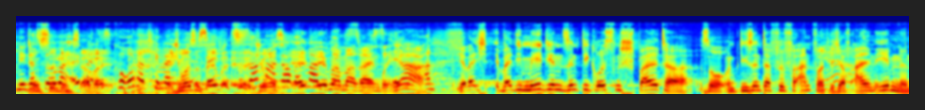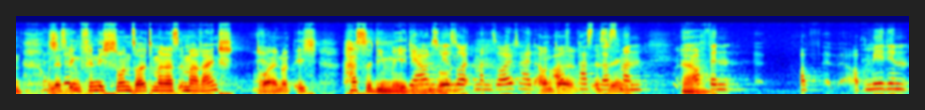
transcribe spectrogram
nee, das war aber nichts, immer aber das Corona-Thema. Ich muss es immer, muss auch immer, immer mal reinbringen. Ja, ja weil, ich, weil die Medien sind die größten Spalter so und die sind dafür verantwortlich Ja, auf allen Ebenen. Und deswegen finde ich schon, sollte man das immer reinstreuen. Und ich hasse die Medien. Ja, und so. sollten, man sollte halt auch Und, äh, aufpassen, dass deswegen- man, ja. auch wenn, ob, ob Medien,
